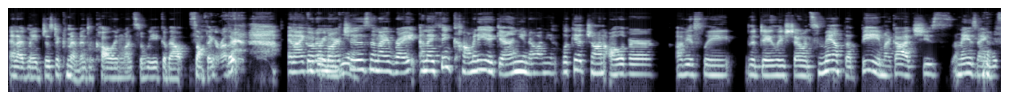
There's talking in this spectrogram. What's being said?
and i've made just a commitment to calling once a week about something or other and i go to marches idea. and i write and i think comedy again you know i mean look at john oliver obviously The Daily Show and Samantha Bee. My God, she's amazing. Yes.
